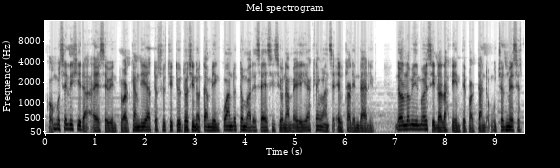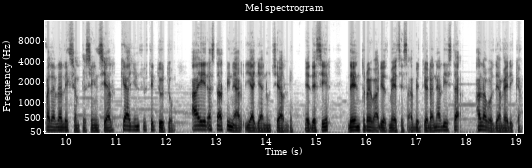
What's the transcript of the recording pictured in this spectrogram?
cómo se elegirá a ese eventual candidato sustituto, sino también cuándo tomar esa decisión a medida que avance el calendario. No es lo mismo decirle a la gente, faltando muchos meses para la elección presidencial, que haya un sustituto, a ir hasta el final y allá anunciarlo. Es decir, dentro de varios meses, advirtió el analista a La Voz de América.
